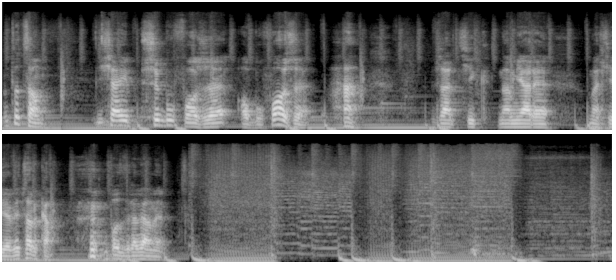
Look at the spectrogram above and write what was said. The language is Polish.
No to co? Dzisiaj przy buforze o buforze. Ha! Żarcik na miarę Macieja Wieczorka. Pozdrawiamy.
